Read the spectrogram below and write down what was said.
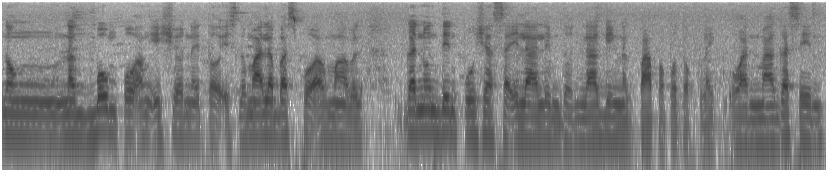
nung nag-boom po ang issue na ito is lumalabas po ang mga ganun din po siya sa ilalim doon. Laging nagpapaputok like one magazine.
